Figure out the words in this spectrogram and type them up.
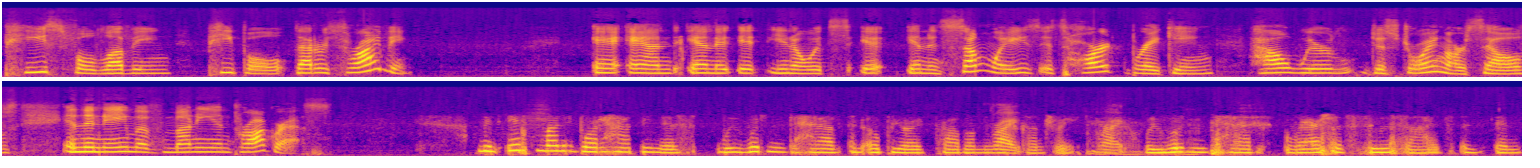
peaceful, loving people that are thriving. A- And and it, it you know it's it and in some ways it's heartbreaking how we're destroying ourselves in the name of money and progress. I mean, if money brought happiness, we wouldn't have an opioid problem in Right. this country. Right. We wouldn't have rash of suicides in, in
